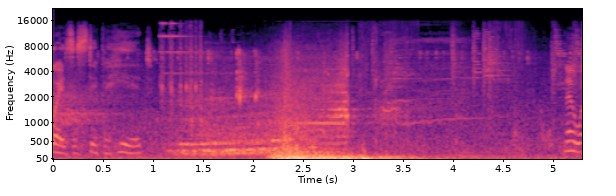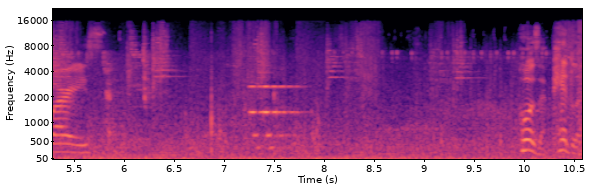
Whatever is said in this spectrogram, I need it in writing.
Always a step ahead. No worries. Pause a peddling.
